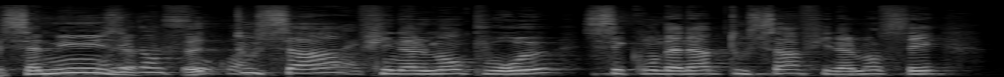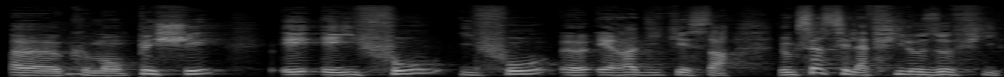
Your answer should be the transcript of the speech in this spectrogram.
s'amuse, tout ça finalement pour eux c'est condamnable. Tout ça finalement c'est comment péché et, il faut, il faut euh, éradiquer ça. Donc ça, c'est la philosophie.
